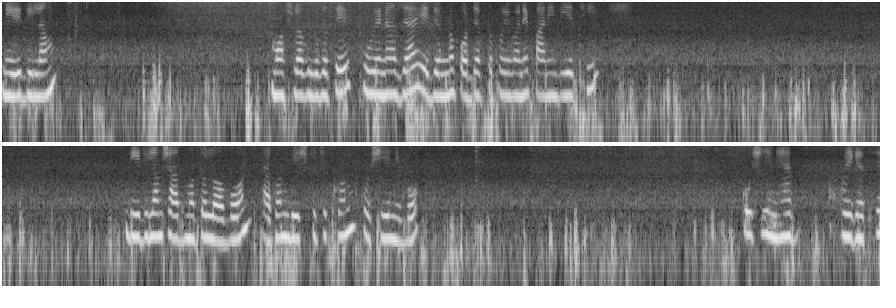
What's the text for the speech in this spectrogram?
নেড়ে দিলাম। মশলাগুলো যাতে পুড়ে না যায়, এজন্য পর্যাপ্ত পরিমাণে পানি দিয়েছি। দিয়ে দিলাম স্বাদ মতো লবণ। এখন বেশ কিছুক্ষণ কষিয়ে নেব। কষিয়ে নেওয়ার হয়ে গেছে।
